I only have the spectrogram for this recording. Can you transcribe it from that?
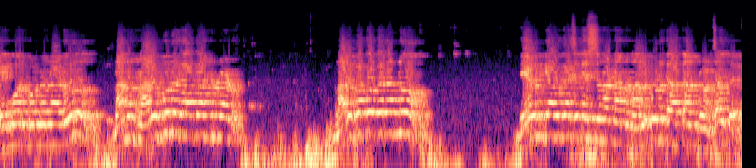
ఏం కోరుకుంటున్నాడు? నన్ను నలుపును కాక అంటున్నాడు. నలుపకొక నన్ను. దేవునికి అవకాశం ఇస్తున్నాడు నన్ను నలుపును కాక అంటున్నాడు. చదువుతారు.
